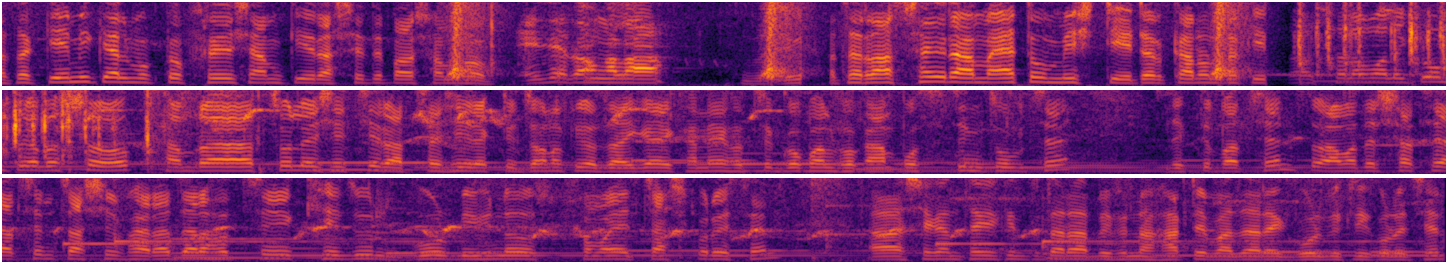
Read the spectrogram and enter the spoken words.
আচ্ছা কেমিক্যাল মুক্ত ফ্রেশ আম কি রাজশাহীতে পাওয়া সম্ভব? এই যে রঙালা। আচ্ছা রাজশাহীর আম এত মিষ্টি এটার কারণটা কি? আসসালামু আলাইকুম প্রিয় দর্শক আমরা চলে এসেছি রাজশাহীর একটি জনপ্রিয় জায়গা এখানে হচ্ছে গোপালভোগ আম প্রসেসিং চলছে দেখতে পাচ্ছেন। তো আমাদের সাথে আছেন চাষি ভাইরা যারা হচ্ছে খেজুর গুড় বিভিন্ন সময়ে চাষ করেছেন। সেখান থেকে কিন্তু তারা বিভিন্ন হাটে বাজারে গুড় বিক্রি করেছেন।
